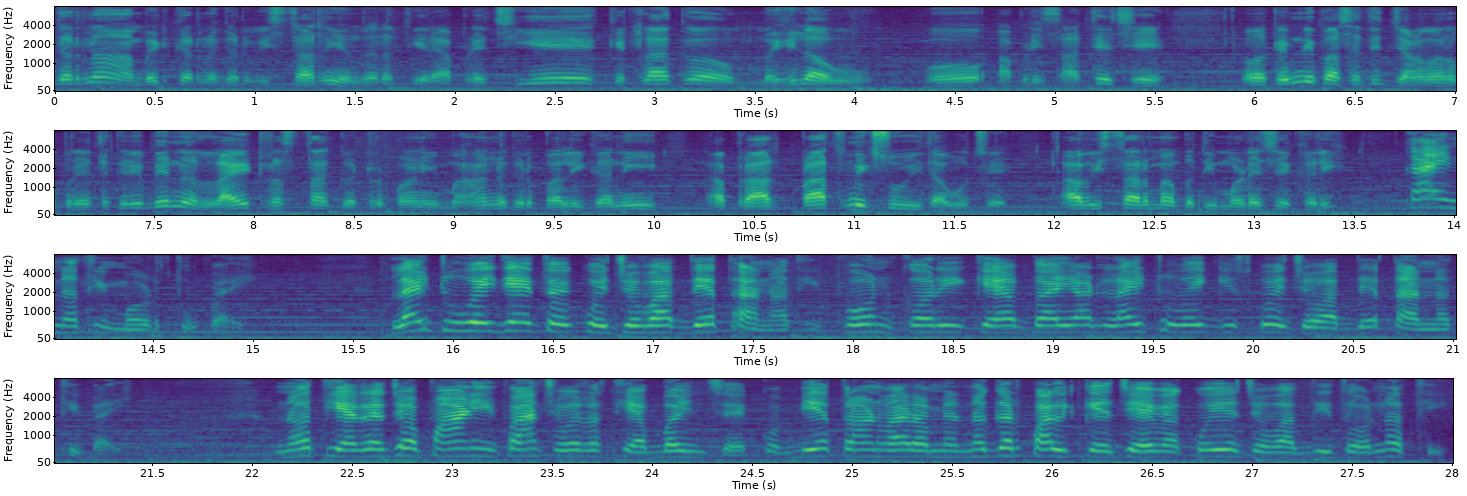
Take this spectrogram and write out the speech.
વોર્ડ આંબેડકરનગર આંબેડકર નગર વિસ્તારની અંદર અત્યારે આપણે છીએ. કેટલાક મહિલાઓ આપણી સાથે છે. તેમની પાસેથી જ જાણવાનો પ્રયત્ન કરીએ. બેન, લાઇટ, રસ્તા, ગટર પાણી, મહાનગરપાલિકાની આ પ્રાથમિક સુવિધાઓ છે. આ વિસ્તારમાં બધી મળે છે ખરી? કાંઈ નથી મળતું ભાઈ. લાઇટ હોઈ જાય તો કોઈ જવાબ દેતા નથી. ફોન કરી કે ભાઈ, આ લાઇટ વહી ગઈ કોઈ જવાબ દેતા નથી ભાઈ. ન અત્યારે જો પાણી પાંચ વર્ષથી આ બંધ છે. બે ત્રણ વાર અમે નગરપાલિકે જે આવ્યા, કોઈએ જવાબ દીધો નથી.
